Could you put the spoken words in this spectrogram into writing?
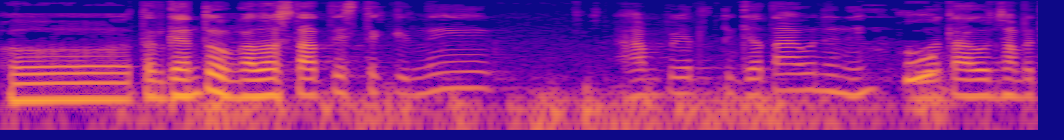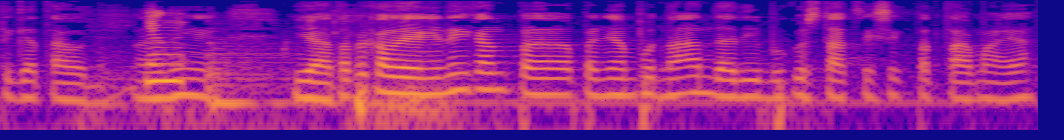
Oh, tergantung. Kalau statistik ini hampir tiga tahun ini, dua tahun sampai tiga tahun. Nah, Yang- ini, ya, tapi kalau yang ini kan pe- penyempurnaan dari buku statistik pertama ya,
